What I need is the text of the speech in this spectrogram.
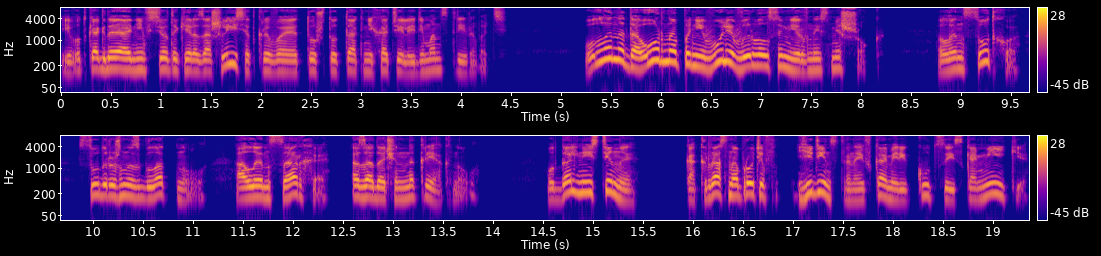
И вот когда они все-таки разошлись, открывая то, что так не хотели демонстрировать, у Лена Даорна поневоле вырвался нервный смешок. Лен Сотхо судорожно сглотнул, а Лен Сарха озадаченно крякнул. У дальней стены, как раз напротив единственной в камере куцей скамейки,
